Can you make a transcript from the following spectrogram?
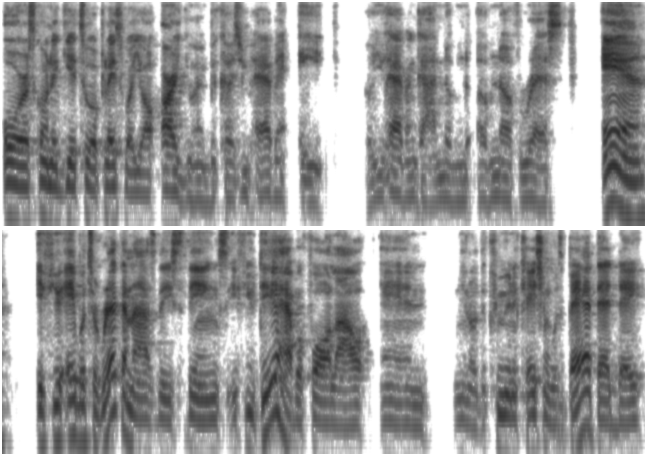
Or it's going to get to a place where you're arguing because you haven't ate or you haven't gotten enough rest. And if you're able to recognize these things, if you did have a fallout and you know the communication was bad that day,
